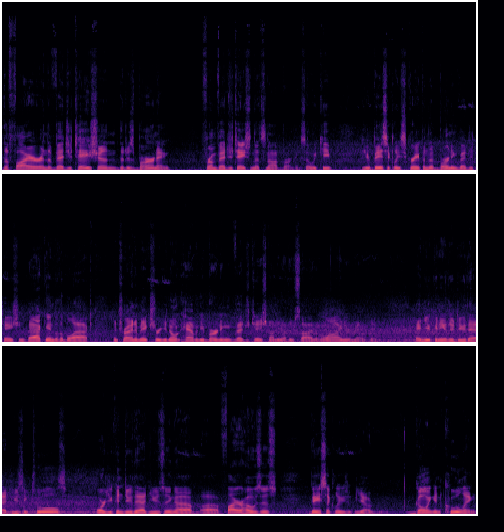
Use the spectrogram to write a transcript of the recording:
the fire and the vegetation that is burning from vegetation that's not burning. So we keep you're basically scraping the burning vegetation back into the black and trying to make sure you don't have any burning vegetation on the other side of the line you're making. And you can either do that using tools or you can do that using uh, uh, fire hoses, basically, you know, going and cooling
